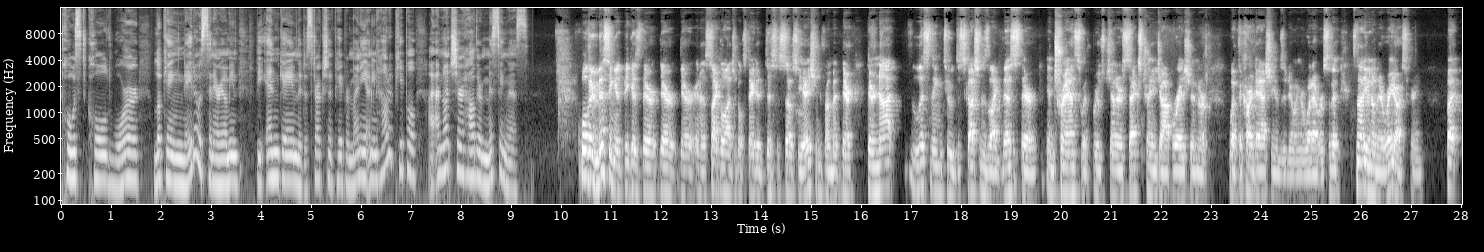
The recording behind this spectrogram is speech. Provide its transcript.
post Cold War looking NATO scenario. I mean, the end game, the destruction of paper money. I mean, how do people? I, I'm not sure how they're missing this. Well, they're missing it because they're they're they're in a psychological state of disassociation from it. They're they're not listening to discussions like this. They're entranced with Bruce Jenner's sex change operation or what the Kardashians are doing or whatever. So that it's not even on their radar screen. But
